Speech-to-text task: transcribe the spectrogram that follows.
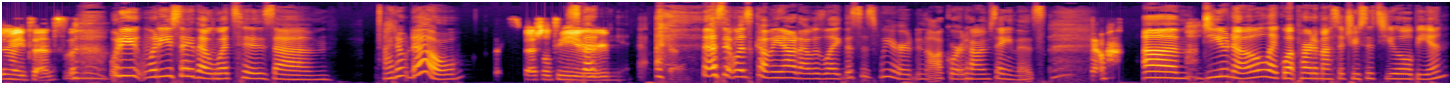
It made sense. What do you What do you say though? What's his um? I don't know. Specialty Spe- or As it was coming out, I was like, "This is weird and awkward." How I'm saying this. Yeah. Um. Do you know like what part of Massachusetts you'll be in?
